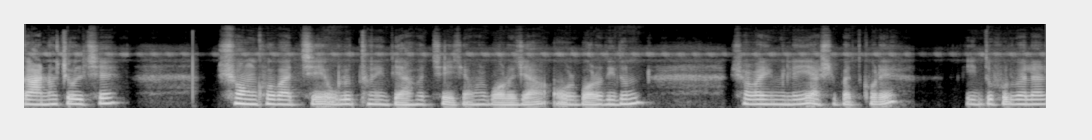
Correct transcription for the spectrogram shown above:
গানও চলছে, শঙ্খ বাজছে, উলুধ্বনি দেওয়া হচ্ছে, এই যে আমার বড় যা, ওর বড় দিদুন, সবাই মিলেই আশীর্বাদ করে এই দুপুরবেলার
